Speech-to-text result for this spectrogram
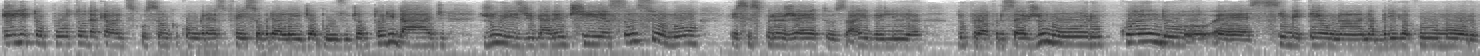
ele topou toda aquela discussão que o Congresso fez sobre a lei de abuso de autoridade, juiz de garantia, sancionou esses projetos à revelia do próprio Sérgio Moro. Quando é, se meteu na, na briga com o Moro,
